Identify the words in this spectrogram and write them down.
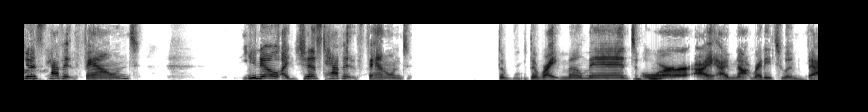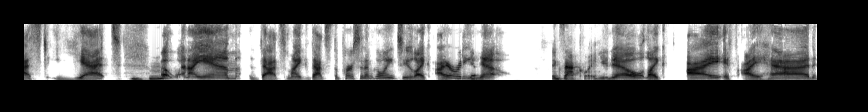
just haven't found, you know, I just haven't found the the right moment mm-hmm. or I, I'm not ready to invest yet. Mm-hmm. But when I am, that's my that's the person I'm going to. Like I already yep. know. Exactly. You know, like I if I had,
